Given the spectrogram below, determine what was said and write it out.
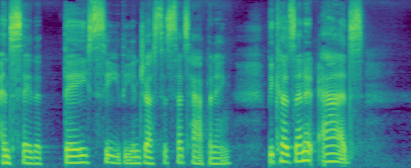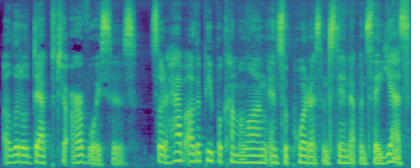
and say that they see the injustice that's happening because then it adds a little depth to our voices. So to have other people come along and support us and stand up and say, yes,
